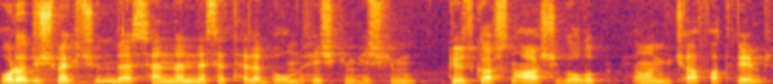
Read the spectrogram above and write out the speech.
Ora düşmək üçün də səndən nəsə tələb olunur. Heç kim heç kimin göz qarşısına aşiq olub ona mükafat vermir.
